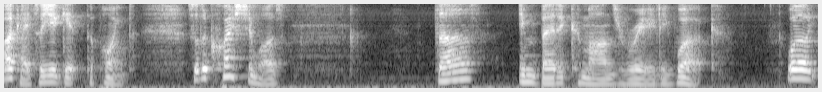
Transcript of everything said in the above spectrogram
Okay, so you get the point. So the question was Does embedded commands really work? Well,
